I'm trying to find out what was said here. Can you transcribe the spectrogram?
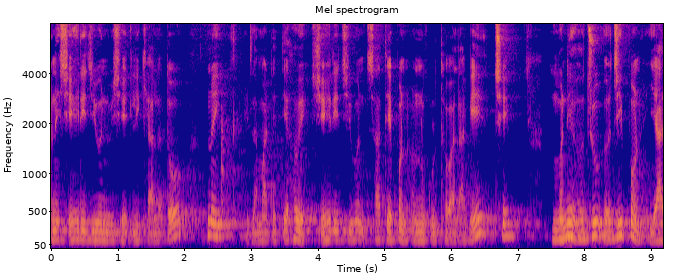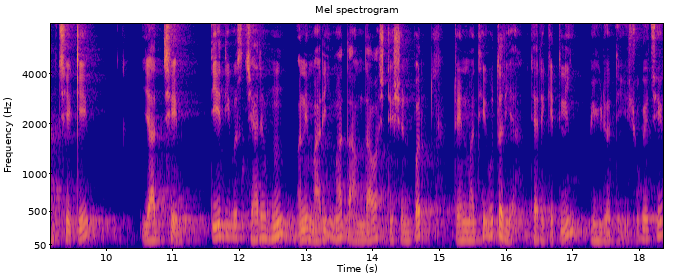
અને શહેરી જીવન વિશે એટલી ખ્યાલ હતો નહીં. એટલા માટે તે હવે શહેરી જીવન સાથે પણ અનુકૂળ થવા લાગે છે. મને હજુ હજી પણ યાદ છે કે, યાદ છે તે દિવસ જ્યારે હું અને મારી માતા અમદાવાદ સ્ટેશન પર ટ્રેનમાંથી ઉતર્યા ત્યારે કેટલી ભીડ હતી શું કહે છે?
